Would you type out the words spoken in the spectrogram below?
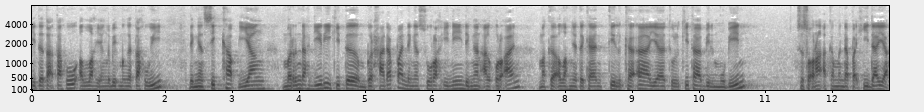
kita tak tahu. Allah yang lebih mengetahui dengan sikap yang merendah diri kita berhadapan dengan surah ini dengan al-Quran. Maka Allah menyatakan tilka ayatul kitabil mubin seseorang akan mendapat hidayah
